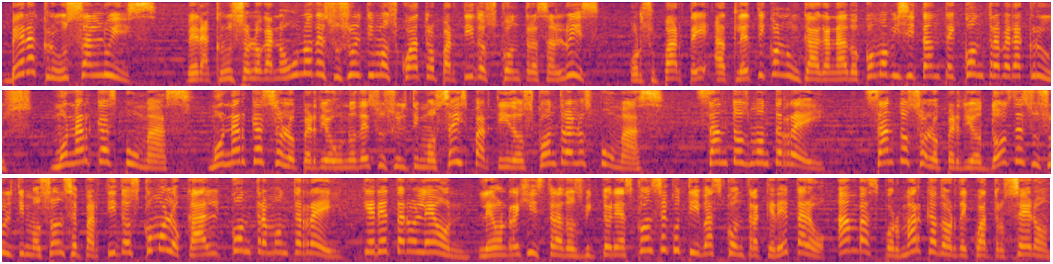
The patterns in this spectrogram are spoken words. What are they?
Veracruz San Luis. Veracruz solo ganó uno de sus últimos cuatro partidos contra San Luis. Por su parte, Atlético nunca ha ganado como visitante contra Veracruz. Monarcas Pumas. Monarcas solo perdió uno de sus últimos seis partidos contra los Pumas. Santos Monterrey. Santos solo perdió dos de sus últimos 11 partidos como local contra Monterrey. Querétaro León. León registra dos victorias consecutivas contra Querétaro, ambas por marcador de 4-0.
